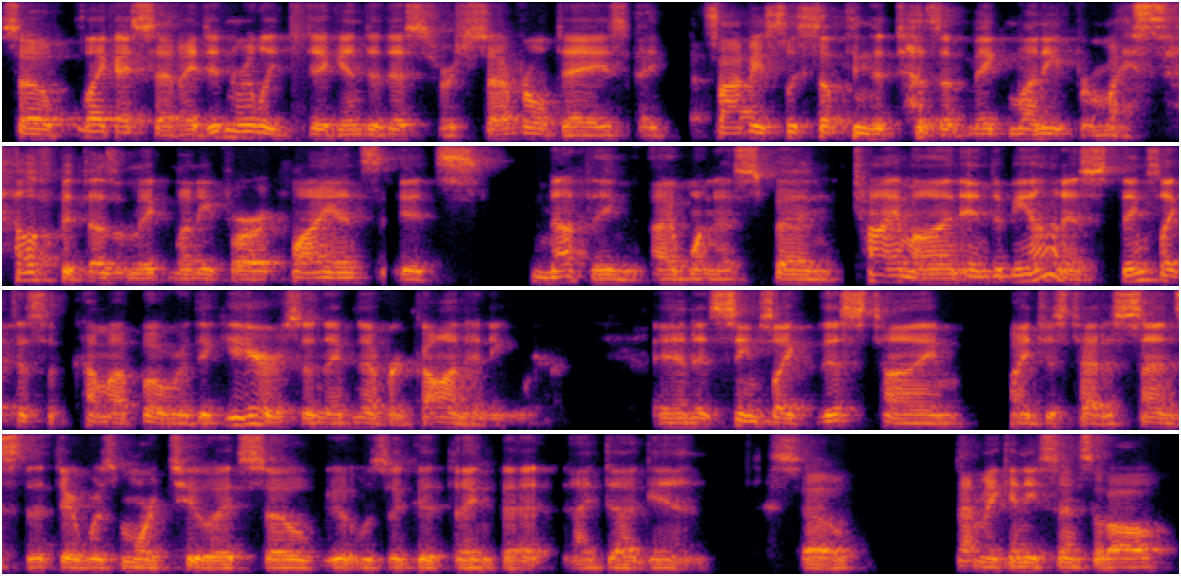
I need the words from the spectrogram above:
So, like I said, I didn't really dig into this for several days. I, it's obviously something that doesn't make money for myself. It doesn't make money for our clients. It's nothing I want to spend time on. And to be honest, things like this have come up over the years and they've never gone anywhere. And it seems like this time I just had a sense that there was more to it. So it was a good thing that I dug in. So does that make any sense at all,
